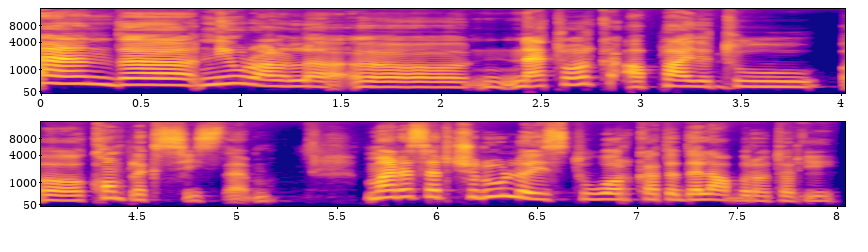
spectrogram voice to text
and uh, neural uh, network applied to uh, complex system. My research rule is to work at the laboratory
